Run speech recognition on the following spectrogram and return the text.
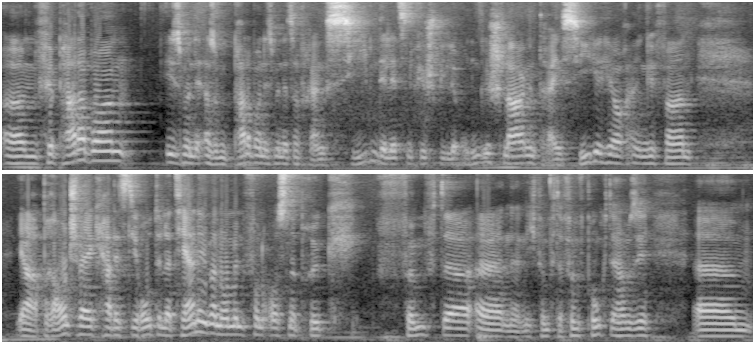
ähm, für Paderborn ist man, also Paderborn ist man jetzt auf Rang 7 der letzten vier Spiele umgeschlagen, drei Siege hier auch eingefahren. Ja, Braunschweig hat jetzt die rote Laterne übernommen von Osnabrück. Fünfter, äh, nein, nicht fünfter, fünf Punkte haben sie ähm,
